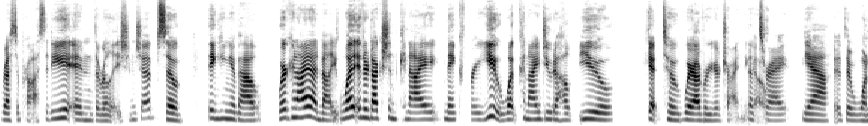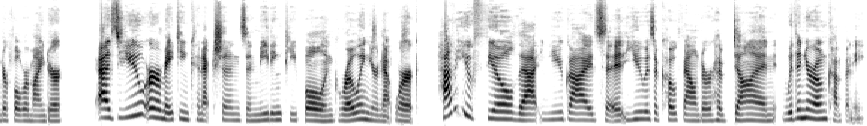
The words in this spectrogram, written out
reciprocity in the relationship. So thinking about where can I add value? What introduction can I make for you? What can I do to help you get to wherever you're trying to That's go? That's right. Yeah, it's a wonderful reminder. As you are making connections and meeting people and growing your network, how do you feel that you guys, uh, you as a co founder, have done within your own company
